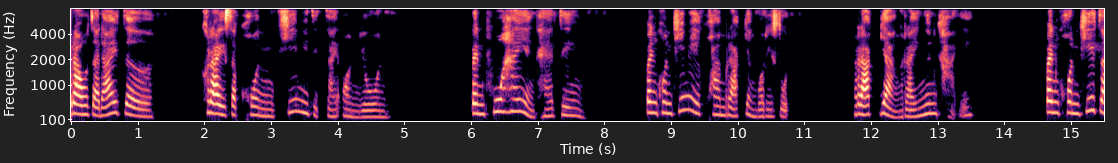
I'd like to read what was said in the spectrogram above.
เราจะได้เจอ ใครสักคนที่มีจิตใจอ่อนโยน เป็นผู้ให้อย่างแท้จริง เป็นคนที่มีความรักอย่างบริสุทธิ์ รักอย่างไร้เงื่อนไข เป็นคนที่จะ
